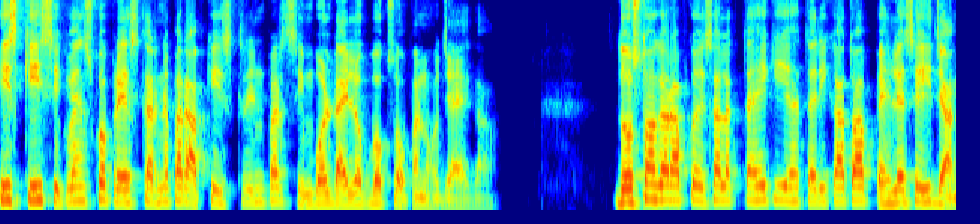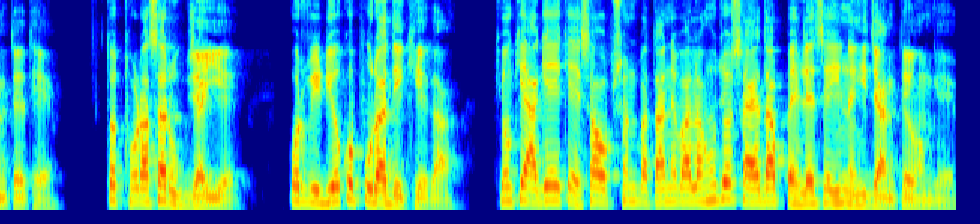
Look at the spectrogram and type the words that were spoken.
इस की सीक्वेंस को प्रेस करने पर आपकी स्क्रीन पर सिंबल डायलॉग बॉक्स ओपन हो जाएगा। दोस्तों, अगर आपको ऐसा लगता है कि यह तरीका तो आप पहले से ही जानते थे तो थोड़ा सा रुक जाइए और वीडियो को पूरा देखिएगा, क्योंकि आगे एक ऐसा ऑप्शन बताने वाला हूँ जो शायद आप पहले से ही नहीं जानते होंगे।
